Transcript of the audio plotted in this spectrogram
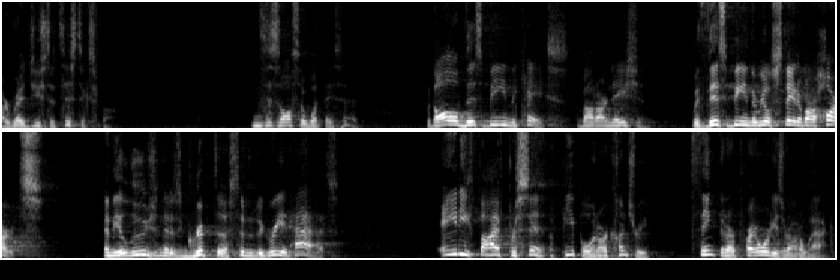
I read you statistics from. And this is also what they said. With all of this being the case about our nation, with this being the real state of our hearts and the illusion that has gripped us to the degree it has, 85% of people in our country think that our priorities are out of whack.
